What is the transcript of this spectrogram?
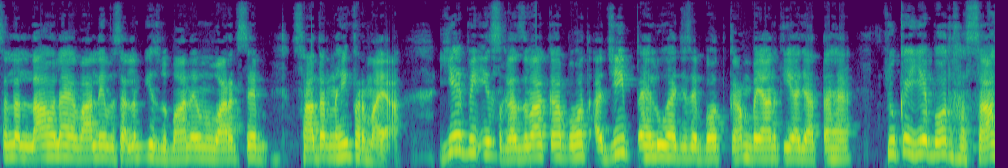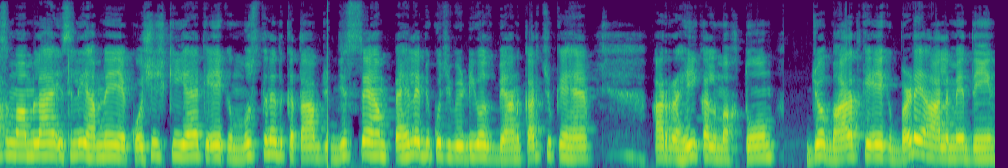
صلی اللہ علیہ وآلہ وسلم کی زبان مبارک سے صادر نہیں فرمایا۔ یہ بھی اس غزوہ کا بہت عجیب پہلو ہے، جسے بہت کم بیان کیا جاتا ہے۔ کیونکہ یہ بہت حساس معاملہ ہے، اس لیے ہم نے یہ کوشش کی ہے کہ ایک مستند کتاب جس سے ہم پہلے بھی کچھ ویڈیوز بیان کر چکے ہیں، الرحیق المختوم، جو بھارت کے ایک بڑے عالم دین،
